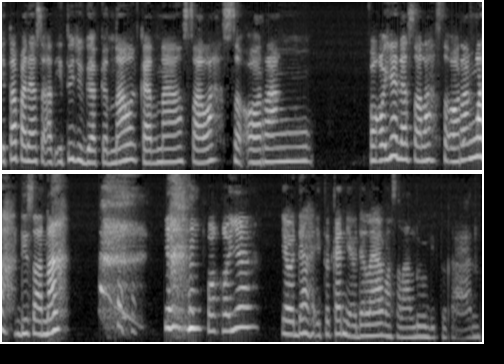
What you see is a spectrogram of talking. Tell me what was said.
kita pada saat itu juga kenal karena salah seorang pokoknya ada salah seorang lah di sana. Pokoknya ya udah itu kan ya udahlah masa lalu gitu kan.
